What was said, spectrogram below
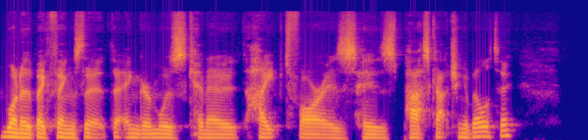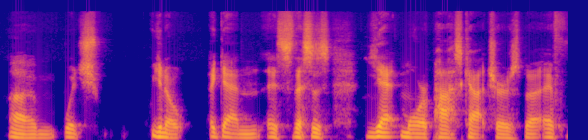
one of the big things that that Ingram was kind of hyped for is his pass catching ability, um, which you know, again, it's this is yet more pass catchers. But if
